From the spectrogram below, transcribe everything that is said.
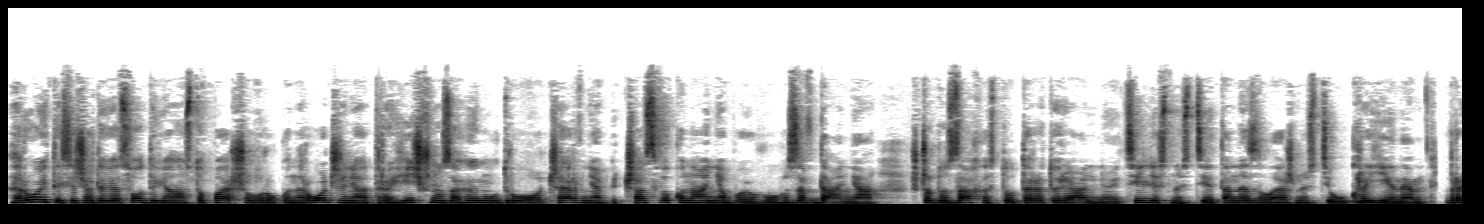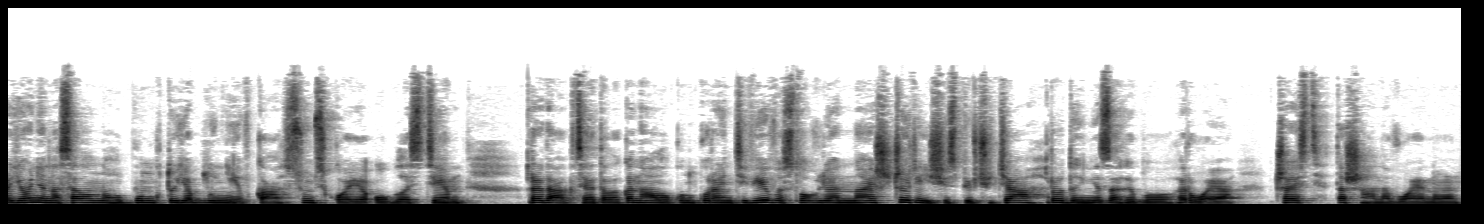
Герой 1991 року народження трагічно загинув 2 червня під час виконання бойового завдання щодо захисту територіальної цілісності та незалежності України в районі населеного пункту Яблунівка Сумської області. Редакція телеканалу Конкурент ТІВІ висловлює найщиріші співчуття родині загиблого героя, честь та шана воїну.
